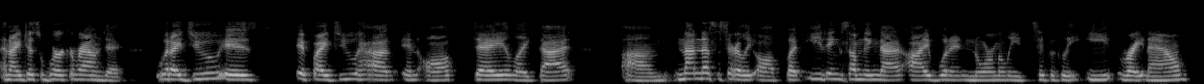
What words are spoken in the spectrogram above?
And I just work around it. What I do is if I do have an off day like that, um, not necessarily off, but eating something that I wouldn't normally typically eat right now.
